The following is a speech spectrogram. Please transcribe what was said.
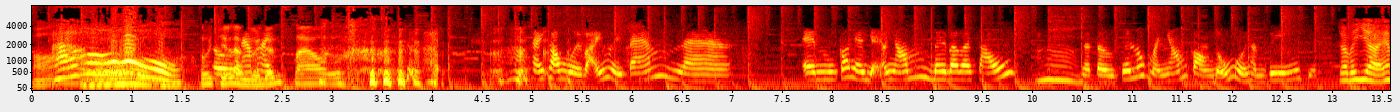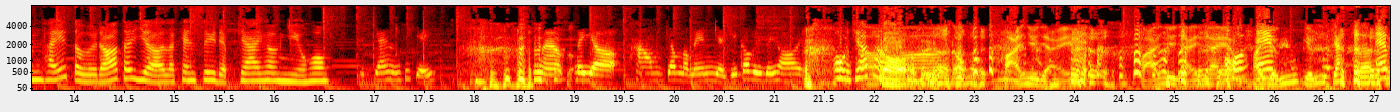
Ồ, À, tôi chỉ là năm người hai- đến sau 2017 18 là em có theo dõi nhóm B336 ừ. là từ cái lúc mà nhóm còn đủ 10 thành viên á chị Rồi bây giờ em thấy từ đó tới giờ là Kenshi đẹp trai hơn nhiều không? Đẹp trai hơn chứ chị nhưng mà bây giờ không trong lòng em giờ chỉ có BB thôi Ô chết Ờ, rồi. đúng phải như vậy phải như vậy nha em Ủa, phải em- vững vững chắc lên Em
